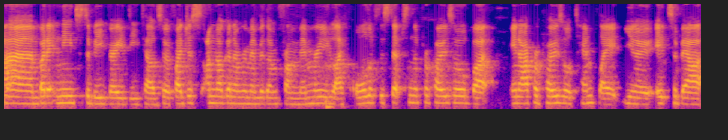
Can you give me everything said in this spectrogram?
Um, but it needs to be very detailed. So if I just, I'm not going to remember them from memory, like all of the steps in the proposal, but in our proposal template, you know, it's about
